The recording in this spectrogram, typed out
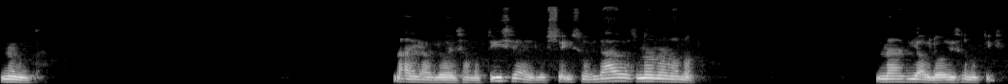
Nunca. Nadie habló de esa noticia, de los seis soldados. No, no, no, no. Nadie habló de esa noticia.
